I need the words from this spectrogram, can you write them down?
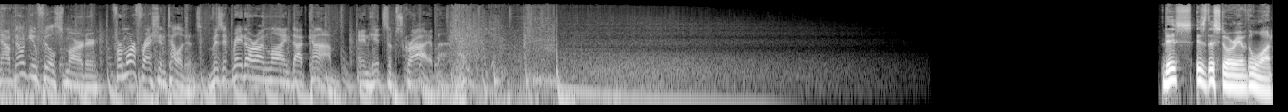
Now, don't you feel smarter? For more fresh intelligence, visit radaronline.com and hit subscribe. This is the story of the one.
